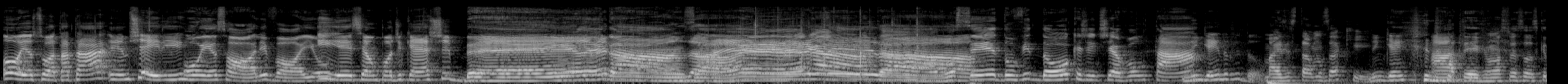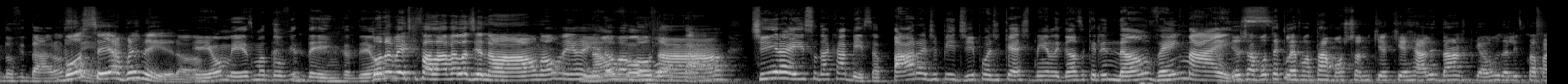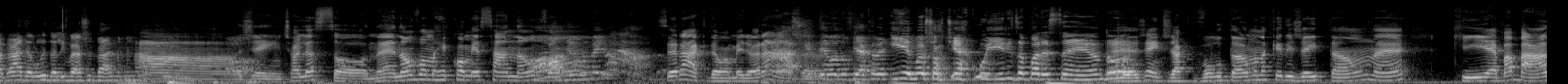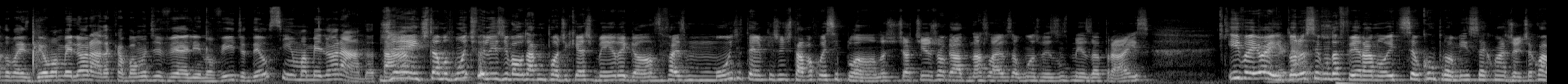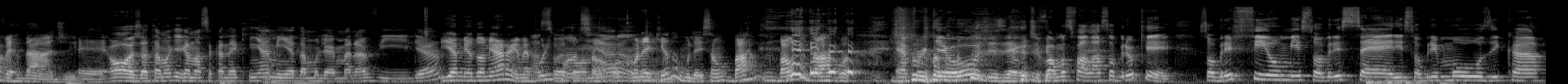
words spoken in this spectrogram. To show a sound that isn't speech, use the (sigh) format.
Oi, eu sou a Tata M. Shady. Oi, eu sou a Olivoio. E esse é um podcast bem, Bem elegante. É, duvidou que a gente ia voltar, Ninguém duvidou. mas estamos aqui. Ninguém. Ah, teve umas pessoas que duvidaram. Você sim. é a primeira. Eu mesma duvidei, entendeu? Toda vez que falava, ela dizia: Não, não vem aí, não, vamos vamos voltar. Tira isso da cabeça. Para de pedir podcast bem elegante que ele não vem mais. Eu já vou ter que levantar mostrando que aqui é realidade, porque a luz dali ficou apagada e a luz dali vai ajudar a iluminar Ah, aqui. Gente, olha só, né? Não vamos recomeçar, não. Ó, vamos. deu uma melhorada. Será que deu uma melhorada? Acho que deu, eu não vi a câmera. Meu shortinho arco-íris aparecendo. É, gente, já voltamos naquele jeitão, né? Que é babado, mas deu uma melhorada. Acabamos de ver ali no vídeo, deu sim uma melhorada, tá? Gente, estamos muito felizes de voltar com um podcast bem elegante. Faz muito tempo que a gente tava com esse plano. A gente já tinha jogado nas lives algumas vezes, uns meses atrás. E veio aí, Verdade. toda segunda-feira à noite, seu compromisso é com a gente, é com a verdade. É, ó, já estamos aqui com a nossa canequinha, a minha é da Mulher Maravilha. E a minha do Homem-Aranha, mas A por é enquanto só. Homem-Aranha. Conequinha não, mulher, isso é um, bar, um balde d'água. (laughs) É porque (laughs) hoje, gente, vamos falar sobre o quê? Sobre filme, sobre série, sobre música.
